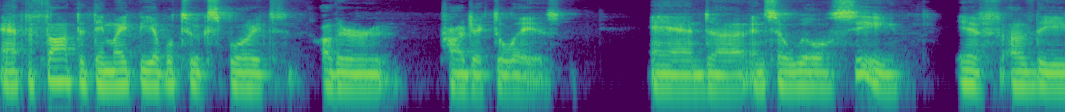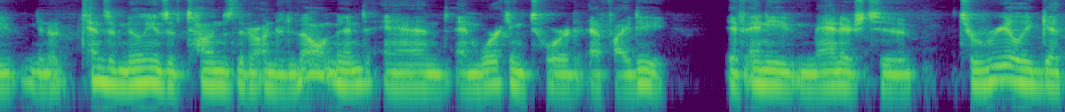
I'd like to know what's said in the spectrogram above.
at the thought that they might be able to exploit other project delays. And, uh, and so we'll see if of the you know tens of millions of tons that are under development and and working toward FID, if any manage to to really get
